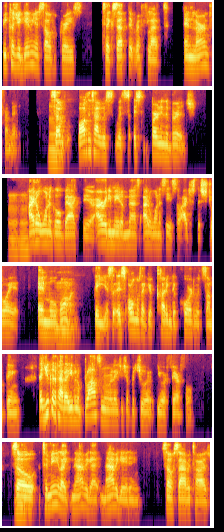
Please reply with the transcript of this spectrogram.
because you're giving yourself grace to accept it, reflect, and learn from it. Mm-hmm. Some oftentimes with it's burning the bridge. Mm-hmm. I don't want to go back there. I already made a mess. I don't want to see it, so I just destroy it and move mm. on they it's, it's almost like you're cutting the cord with something that you could have had a, even a blossoming relationship, but you were you were fearful. So mm. to me, like navigate navigating self sabotage,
